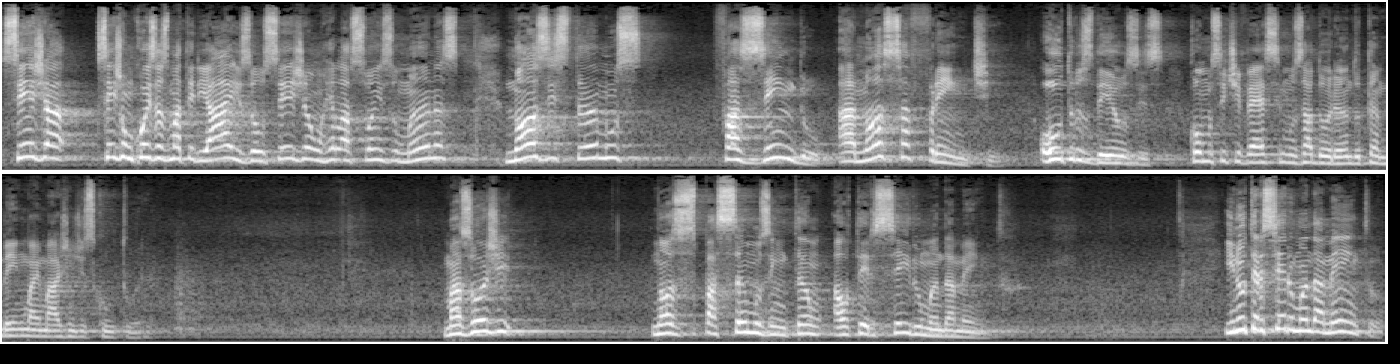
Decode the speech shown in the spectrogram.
seja, sejam coisas materiais ou sejam relações humanas, nós estamos fazendo à nossa frente outros deuses, como se estivéssemos adorando também uma imagem de escultura. Mas hoje, nós passamos então ao terceiro mandamento. E no terceiro mandamento,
